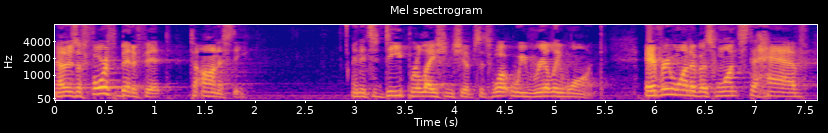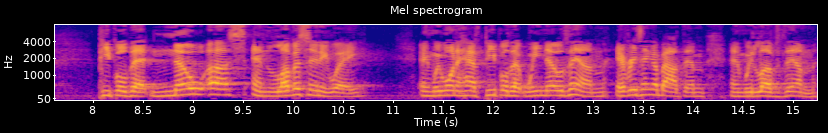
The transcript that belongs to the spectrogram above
Now, there's a fourth benefit to honesty. And it's deep relationships. It's what we really want. Every one of us wants to have people that know us and love us anyway. And we want to have people that we know them, everything about them, and we love them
